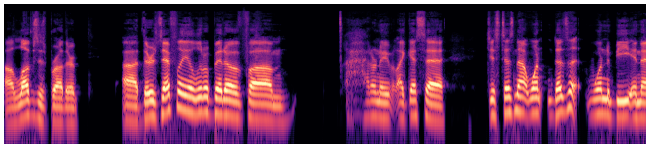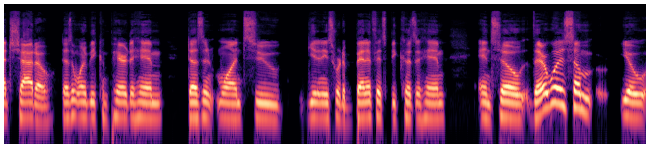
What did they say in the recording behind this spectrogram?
uh, loves his brother, uh, there's definitely a little bit of, um, I don't know, I guess a just does not want doesn't want to be in that shadow, doesn't want to be compared to him, doesn't want to get any sort of benefits because of him. And so there was some, you know,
